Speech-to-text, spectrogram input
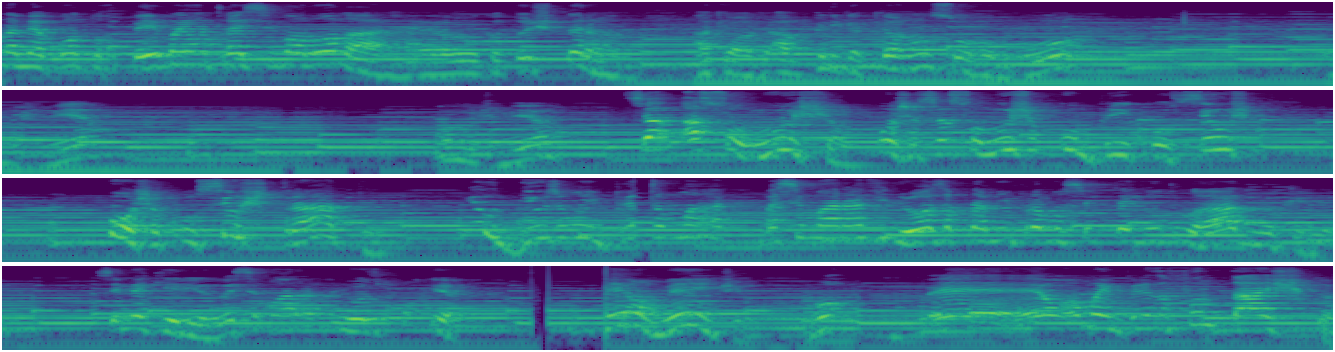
na minha conta Urpay vai entrar esse valor lá, né? É o que eu estou esperando. Aqui, ó, clica aqui, ó, não sou robô. Vamos ver. Vamos ver. Se a, a Solution, poxa, se a Solution cumprir com seus, poxa, com seus tratos, meu Deus, é uma empresa, vai ser maravilhosa para mim, para você que está aí do outro lado, meu querido. Você, minha querida, vai ser maravilhoso. Por quê? Realmente, é, é uma empresa fantástica.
